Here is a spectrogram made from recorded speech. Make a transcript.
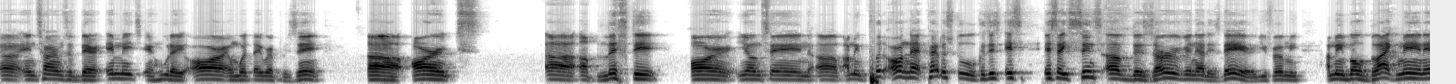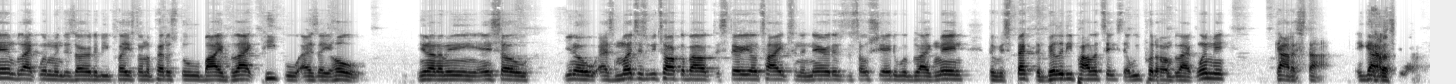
uh, in terms of their image and who they are and what they represent uh, aren't uh, uplifted, aren't you know what I'm saying? Uh, I mean, put on that pedestal because it's it's it's a sense of deserving that is there. You feel me? I mean, both black men and black women deserve to be placed on a pedestal by black people as a whole. You know what I mean? And so you know, as much as we talk about the stereotypes and the narratives associated with black men, the respectability politics that we put on black women gotta stop. It gotta, gotta stop.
